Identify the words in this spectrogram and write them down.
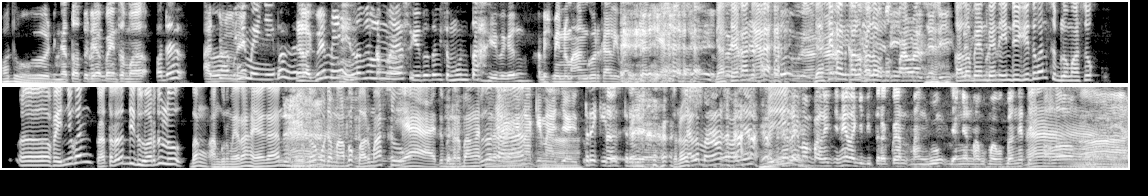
Waduh. Uh, nggak tahu tuh diapain sama Padahal adul lagunya nih. menye banget. Eh, lagunya nih lebih lemes gitu tapi bisa muntah gitu kan. Habis minum anggur kali banyak ya. Biasanya kan biasanya kan kalau kalau jadi kalau band-band indie gitu kan sebelum masuk eh, venue kan rata-rata di luar dulu. Bang, anggur merah ya kan. Minum udah mabok baru masuk. Ya, itu bener banget Bener sebenarnya. kan? Enakin aja itu. Trik itu trik. Terus Dalam mahal soalnya. Karena emang paling ini lagi diterapkan manggung jangan mabuk-mabuk banget ya Nah. tolong. Nah.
